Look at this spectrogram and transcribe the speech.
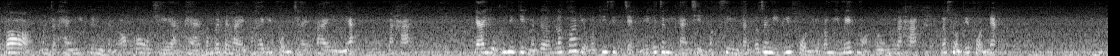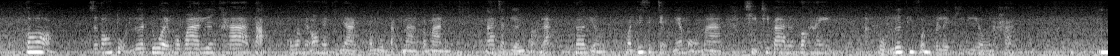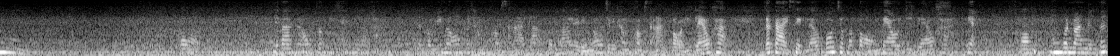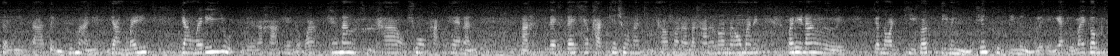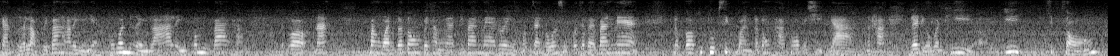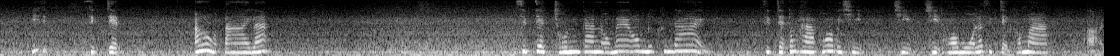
ก็มันจะแพงนิดนึงแต่น้องก็โอเคอะแพงก็ไม่เป็นไรก็ให้พี่ฝนใช้ไปอย่างเงี้ยนะคะยาอยู่ก็มีกินเหมือนเดิมแล้วก็เดี๋ยววันที่ 17 นี้ก็จะมีการฉีดวัคซีนกันก็จะมีพี่ฝนแล้วก็มีเมฆหมอกรุ้งนะคะ แล้วส่วนพี่ฝนเนี่ย ก็จะต้องตรวจเลือดด้วย เพราะว่าเรื่องค่าตับเพราะว่าแม่อ้อมให้กินยาบำรุงตับมาประมาณน่าจะเดือนกว่าละก็เดี๋ยววันที่ 17 เนี่ยหมอมาฉีดที่บ้านแล้วก็ให้ตรวจเลือดพี่ฝนไปเลยทีเดียวนะคะ อืมก็ในบ้านแม่อ้อมก็มีแค่นี้แหละค่ะแล้วตอนนี้แม่อ้อมก็ทำความสะอาดล้างกรงล้างอะไรเดี๋ยวแม่อ้อมจะไปทำความสะอาดต่ออีกแล้วค่ะ กระต่ายเสร็จแล้วก็จะมาต่อแมวอีกแล้วค่ะ เนี่ย พอวันวันหนึ่งตั้งแต่ลืมตาตื่นขึ้นมานี่ยังไม่ยังไม่ได้หยุดเลยนะคะ เพียงแต่ว่าแค่นั่งกินข้าวช่วงพักแค่นั้นนะได้ได้แค่พักแค่ช่วงนั่งกินข้าวเท่านั้นนะคะแล้วนอนแม่อ้อมไม่ได้ไม่ได้นั่งเลย จะนอนอีกทีก็ตีหนึ่งเที่ยงคืนตีหนึ่งอะไรอย่างเงี้ยหรือไม่ก็มีการเผลอหลับไปบ้างอะไรอย่างเงี้ยเพราะว่าเหนื่อยล้าอะไรอย่างเงี้ยก็มีบ้างค่ะแล้วก็นะบางวันก็ต้องไปทำงานที่บ้านแม่ด้วยอย่างวันจันทร์กับวันศุกร์ก็จะไปบ้านแม่ แล้วก็ทุกๆ 10 วันก็ต้องพาพ่อไปฉีดยานะคะ และเดี๋ยววันที่ยี่สิบ สิบเจ็ดอ้าวตายละสิบเจ็ดชนกันเอาแม่อ้อมนึกขึ้นได้สิบเจ็ดต้องพาพ่อไปฉีดฉีดฉีดฮอร์โมนแล้วสิบเจ็ดเข้ามา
